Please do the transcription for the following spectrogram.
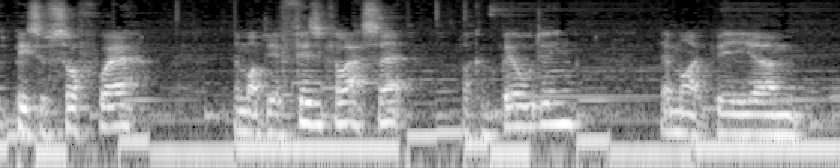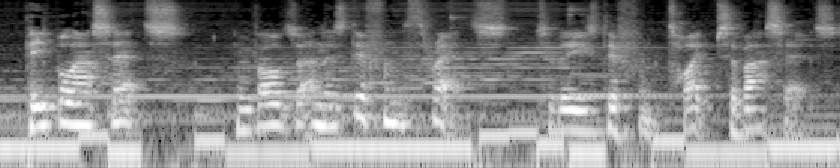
a piece of software. There might be a physical asset, like a building. There might be um, people assets involved, and there's different threats to these different types of assets.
